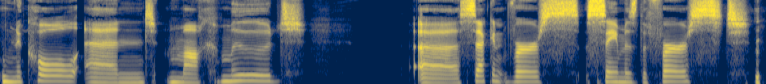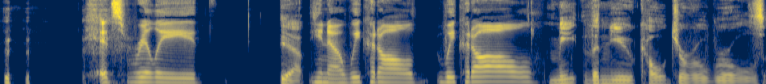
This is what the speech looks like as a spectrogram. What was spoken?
Nicole and Mahmoud. Uh, second verse, same as the first. it's really, yeah. you know, we could all, we could all Meet the new cultural rules,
